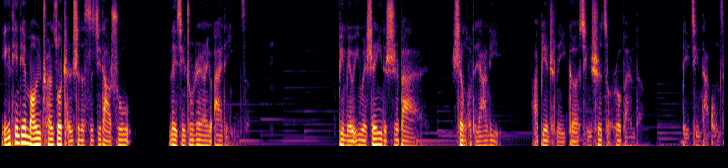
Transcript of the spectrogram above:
一个天天忙于穿梭城市的司机大叔，内心中仍然有爱的影子，并没有因为生意的失败、生活的压力，而变成了一个行尸走肉般的北京打工仔。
